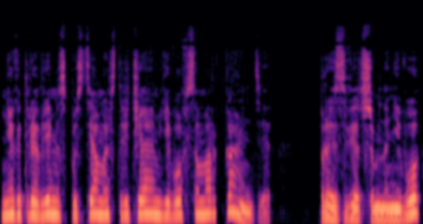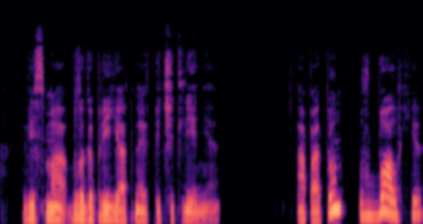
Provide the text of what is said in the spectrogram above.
Некоторое время спустя мы встречаем его в Самарканде, произведшем на него весьма благоприятное впечатление. А потом в Балхе,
